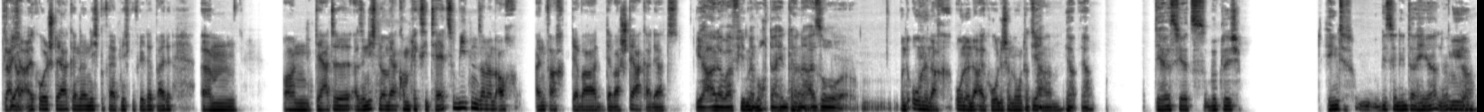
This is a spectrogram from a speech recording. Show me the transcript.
gleiche Ja. Alkoholstärke, ne, nicht gefärbt, nicht gefiltert, beide. Ähm, und der hatte also nicht nur mehr Komplexität zu bieten, sondern auch einfach, der war, der war stärker, der hat Ja, da war viel mehr Wucht dahinter. Genau. Ne? Also und ohne nach, ohne eine alkoholische Note zu Ja. haben. ja, ja. Der ist jetzt wirklich hinkt ein bisschen hinterher. Ne? Ja.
